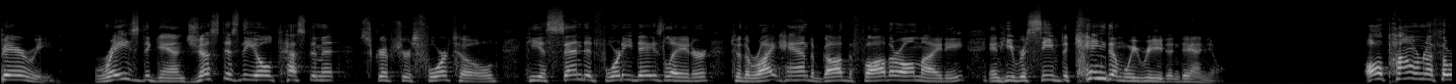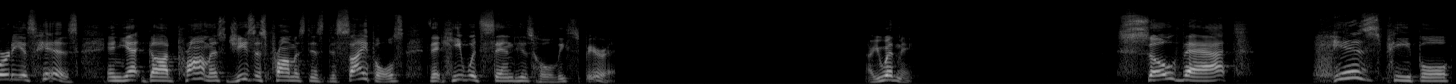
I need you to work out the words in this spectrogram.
buried, raised again, just as the Old Testament scriptures foretold. He ascended 40 days later to the right hand of God the Father Almighty, and he received a kingdom, we read in Daniel. All power and authority is his. And yet, God promised, Jesus promised his disciples that he would send his Holy Spirit. Are you with me? So that his people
